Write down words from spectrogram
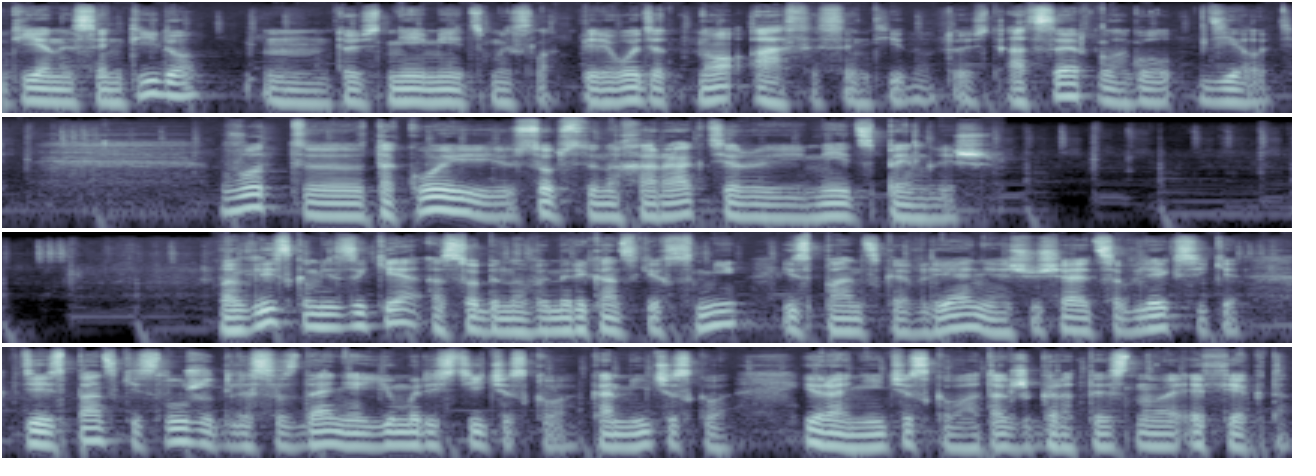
tiene sentido, то есть не имеет смысла, переводят no hace sentido, то есть hacer глагол делать. Вот э, такой, собственно, характер имеет Spanglish. В английском языке, особенно в американских СМИ, испанское влияние ощущается в лексике, где испанский служит для создания юмористического, комического, иронического, а также гротесного эффекта.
